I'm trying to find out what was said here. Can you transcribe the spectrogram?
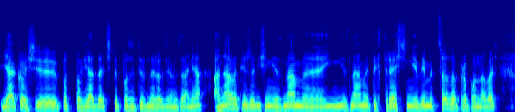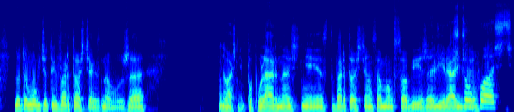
jakoś e, podpowiadać te pozytywne rozwiązania, a nawet jeżeli się nie znamy i nie znamy tych treści, nie wiemy co zaproponować, no to mówić o tych wartościach znowu, że no właśnie, popularność nie jest wartością samą w sobie, jeżeli realizuje... Szczupłość.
